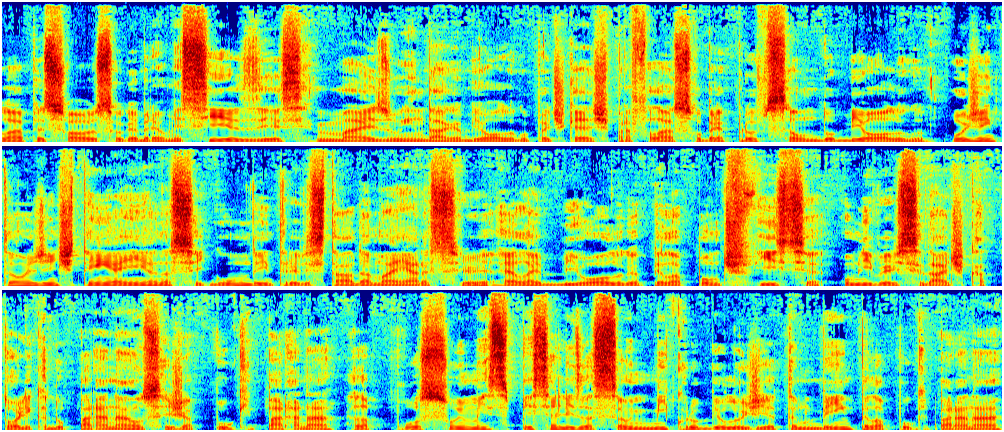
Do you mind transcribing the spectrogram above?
Olá pessoal, eu sou Gabriel Messias e esse é mais o Indaga Biólogo podcast para falar sobre a profissão do biólogo. Hoje então a gente tem aí na segunda entrevistada a Mayara Ser, ela é bióloga pela Pontifícia Universidade Católica do Paraná, ou seja, PUC Paraná. Ela possui uma especialização em microbiologia também pela PUC Paraná.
